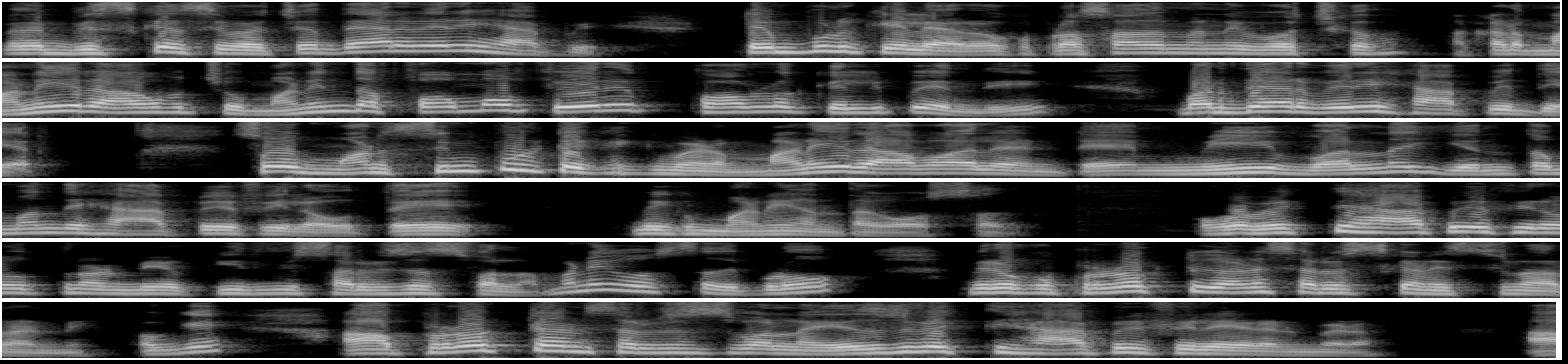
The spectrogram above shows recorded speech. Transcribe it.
లేదా బిస్కెట్స్ ఇవ్వచ్చు దే ఆర్ వెరీ హ్యాపీ. టెంపుల్కి వెళ్ళారు ఒక ప్రసాదం అని ఇవ్వచ్చు కదా? అక్కడ మనీ రావచ్చు. Money in the form of వేరే ఫామ్లోకి వెళ్ళిపోయింది but they are very happy there. So మన సింపుల్ టెక్నిక్ మేడం మనీ రావాలంటే మీ వల్ల ఎంతమంది హ్యాపీ ఫీల్ అవుతే మీకు మనీ అంతగా వస్తుంది. ఒక వ్యక్తి హ్యాపీగా ఫీల్ అవుతున్నాడు మీ యొక్క ఇది సర్వీసెస్ వల్ల మనీ వస్తుంది. ఇప్పుడు మీరు ఒక ప్రొడక్ట్ కానీ సర్వీస్ కానీ ఇస్తున్నారండి ఓకే? ఆ ప్రొడక్ట్ అండ్ సర్వీసెస్ వల్ల ఎదుటి వ్యక్తి హ్యాపీ ఫీల్ అయ్యాడు మేడం ఆ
